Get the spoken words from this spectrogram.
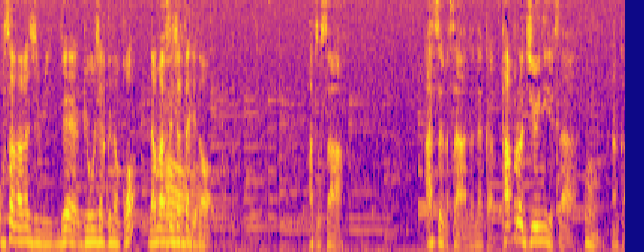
幼馴染で病弱の子？名前忘れちゃったけど。あとさあそういえばさあのなんかパワプロ12でさうん。なんか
